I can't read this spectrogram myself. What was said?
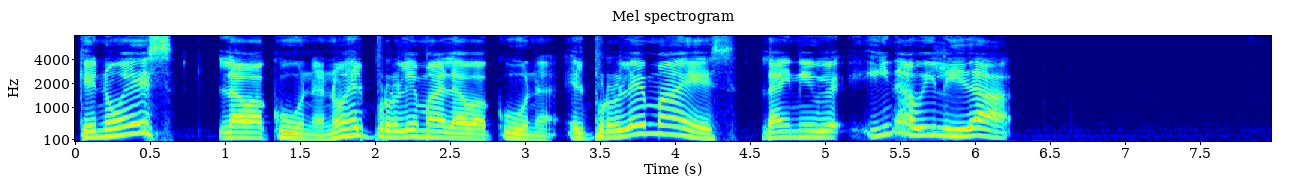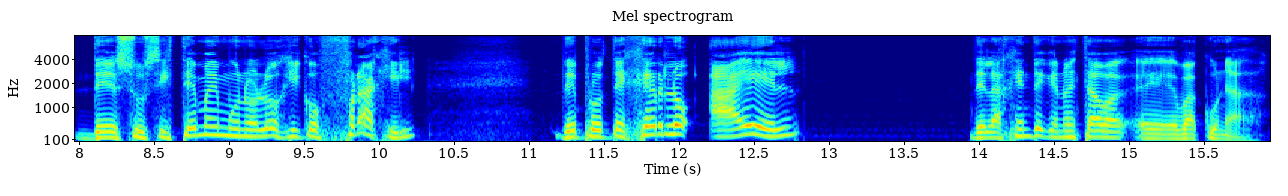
que no es la vacuna, no es el problema de la vacuna, el problema es la inhabilidad de su sistema inmunológico frágil de protegerlo a él de la gente que no estaba eh, vacunada.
